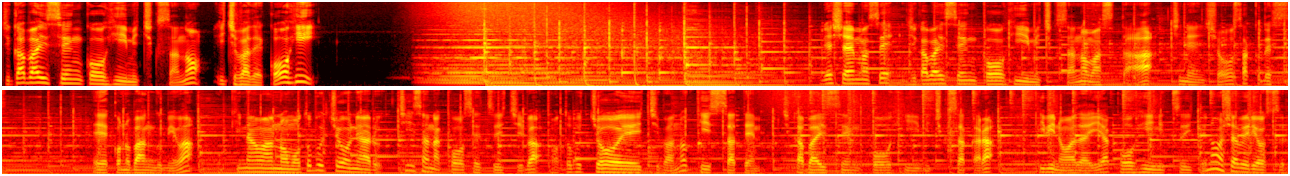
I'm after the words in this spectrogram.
自家焙煎コーヒー道草の市場でコーヒー。いらっしゃいませ。自家焙煎コーヒー道草のマスター知念正作です、えーこの番組は沖縄の本部町にある小さな公設市場本部町営市場の喫茶店自家焙煎コーヒー道草から日々の話題やコーヒーについてのおしゃべりをする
